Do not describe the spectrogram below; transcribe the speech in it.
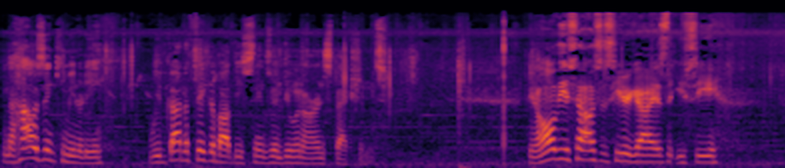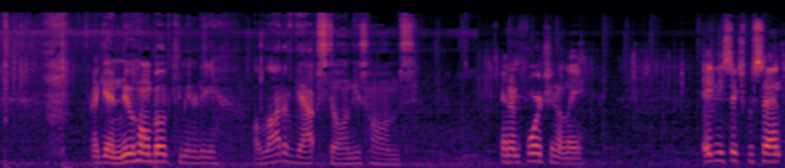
In the housing community, we've got to think about these things when doing our inspections. In all these houses here, guys, that you see, again, new home build community, a lot of gaps still in these homes. And unfortunately, 86%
